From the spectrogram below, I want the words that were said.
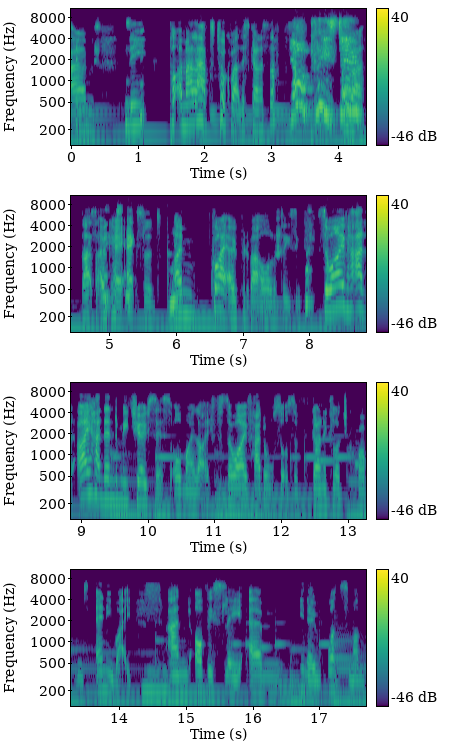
Um the am i allowed to talk about this kind of stuff? Oh, please do. right, that's okay excellent. I'm quite open about all of these things so i've had i had endometriosis all my life so i've had all sorts of gynecological problems anyway. Mm. and obviously um you know once a month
